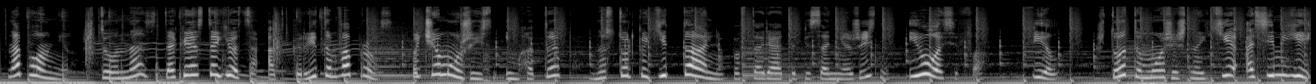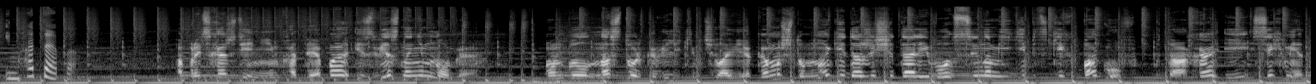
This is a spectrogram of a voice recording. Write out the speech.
Напомню, что у нас так и остается открытым вопрос, почему жизнь Имхотеп настолько детально повторяет описание жизни Иосифа. Фил, что ты можешь найти о семье Имхотепа? О происхождении Имхотепа известно немногое. Он был настолько великим человеком, что многие даже считали его сыном египетских богов Птаха и Сехмет.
